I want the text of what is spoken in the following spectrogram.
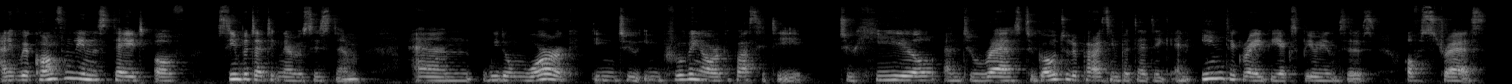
And if we're constantly in a state of sympathetic nervous system and we don't work into improving our capacity to heal and to rest, to go to the parasympathetic and integrate the experiences of stress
